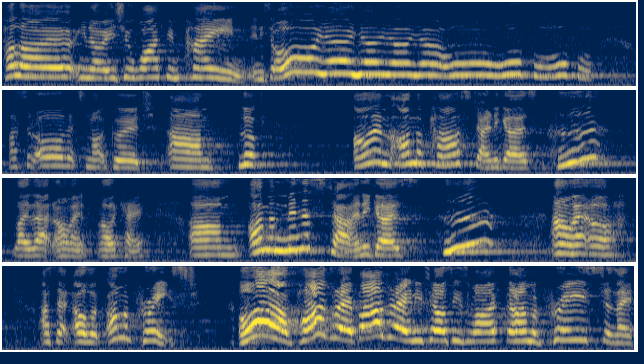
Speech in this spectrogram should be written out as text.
hello, you know, is your wife in pain? And he said, oh, yeah, yeah, yeah. I said, Oh, that's not good. Um, look, I'm, I'm a pastor. And he goes, Huh? Like that. I went, Okay. Um, I'm a minister. And he goes, Huh? I went, Oh. I said, Oh, look, I'm a priest. Oh, padre, padre. And he tells his wife that I'm a priest. And they,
